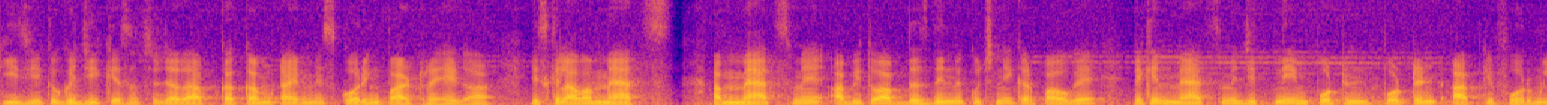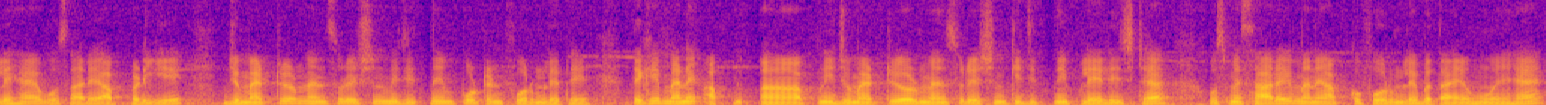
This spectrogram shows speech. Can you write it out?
कीजिए, क्योंकि जीके सबसे ज़्यादा आपका कम टाइम में स्कोरिंग पार्ट रहेगा। इसके अलावा मैथ्स अब मैथ्स में अभी तो आप दस दिन में कुछ नहीं कर पाओगे लेकिन मैथ्स में जितनी इंपॉर्टेंट इंपॉर्टेंट आपके फॉर्मूले हैं वो सारे आप पढ़िए। जोमेट्री और मैंसुरेशन में जितने इंपॉर्टेंट फॉर्मूले थे देखिए मैंने अप, अपनी जोमेट्री और मैंसुरेशन की जितनी प्लेलिस्ट है उसमें सारे मैंने आपको फॉर्मूले बताए हुए हैं।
